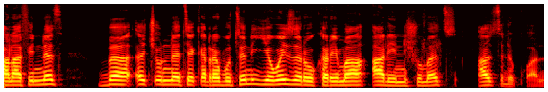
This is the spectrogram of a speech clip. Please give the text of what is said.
ኃላፊነት በእጩነት የቀረቡትን የወይዘሮ ከሪማ አሊን ሹመት አጽድቋል።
